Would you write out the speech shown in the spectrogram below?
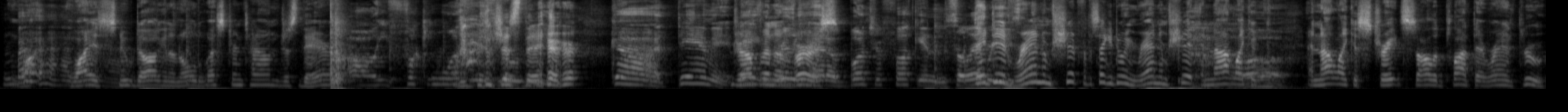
Why, why is Snoop Dogg in an old western town just there? Oh, he fucking was just movie. there. God damn it! Dropping they a verse. Had a bunch of fucking celebrities. They did random shit for the sake of doing random shit and not like a Oh. and not like a straight solid plot that ran through.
